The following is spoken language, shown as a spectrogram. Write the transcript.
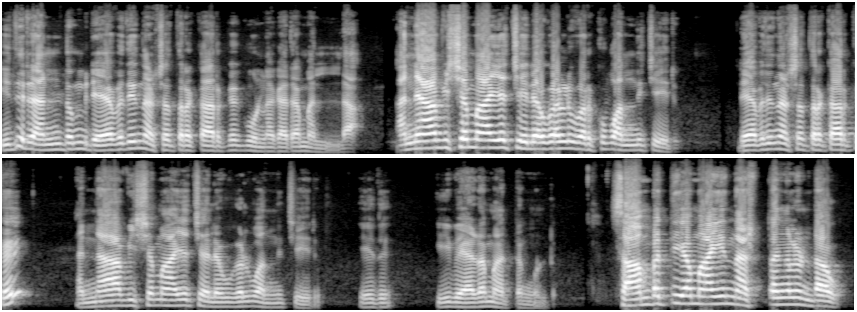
ഇത് രണ്ടും രേവതി നക്ഷത്രക്കാർക്ക് ഗുണകരമല്ല. അനാവശ്യമായ ചിലവുകൾ ഇവർക്ക് വന്നു ചേരും. രേവതി നക്ഷത്രക്കാർക്ക് അനാവശ്യമായ ചിലവുകൾ വന്നു ചേരും. ഏത്? ഈ വേഴമാറ്റം കൊണ്ട്. സാമ്പത്തികമായി നഷ്ടങ്ങളുണ്ടാവും.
